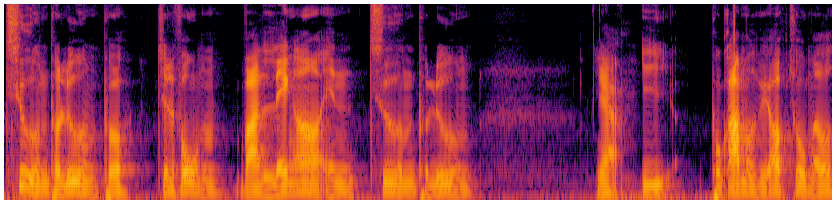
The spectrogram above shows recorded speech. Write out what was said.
tiden på lyden på telefonen var længere end tiden på lyden ja. i programmet, vi optog med.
